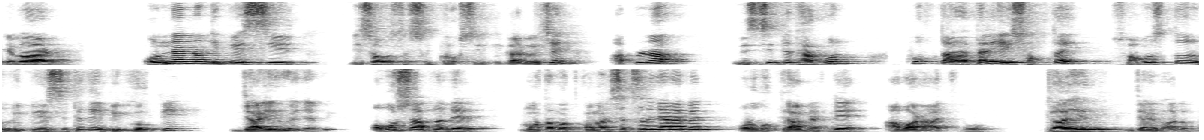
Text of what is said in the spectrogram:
এবার অন্যান্য ডিপিএসসির যে সমস্ত শিক্ষক, শিক্ষিকা রয়েছেন, আপনারাও নিশ্চিন্তে থাকুন। খুব তাড়াতাড়ি এই সপ্তাহে সমস্ত ডিপিএসসি থেকে এই বিজ্ঞপ্তি জারি হয়ে যাবে। অবশ্যই আপনাদের মতামত কমেন্ট সেকশনে জানাবেন। পরবর্তী আপডেট নিয়ে আবার আসব। জয় হিন্দ, জয় ভারত।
